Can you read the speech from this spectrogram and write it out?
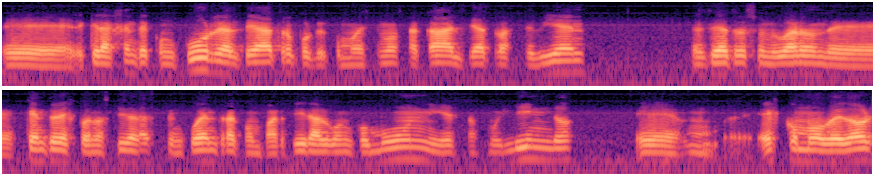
eh, que la gente concurre al teatro porque como decimos acá el teatro hace bien, el teatro es un lugar donde gente desconocida se encuentra a compartir algo en común y eso es muy lindo eh, es conmovedor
